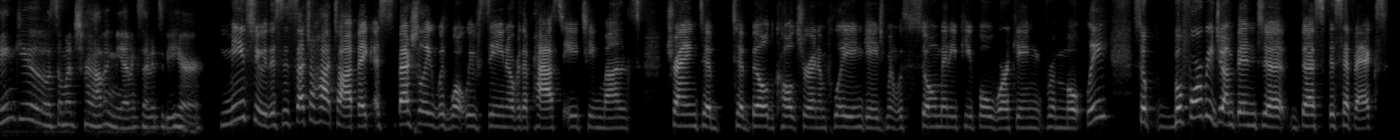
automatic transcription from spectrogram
Thank you so much for having me. I'm excited to be here. Me too. This is such a hot topic, especially with what we've seen over the past 18 months, trying to, to build culture and employee engagement with so many people working remotely. So, before we jump into the specifics,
